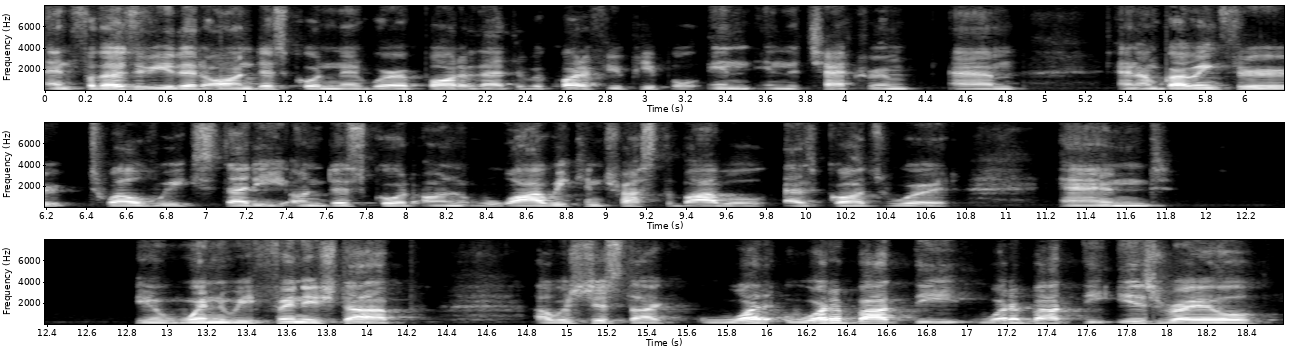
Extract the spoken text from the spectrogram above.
and for those of you that are on discord and that were a part of that there were quite a few people in in the chat room. Um, and i'm going through 12 week study on discord on why we can trust the bible as god's word. And you know when we finished up I was just like, what what about the what about the Israel?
